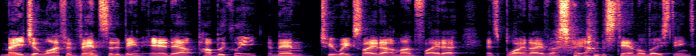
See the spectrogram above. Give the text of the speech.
major life events that have been aired out publicly. And then two weeks later, a month later, it's blown over. So understand all those things.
